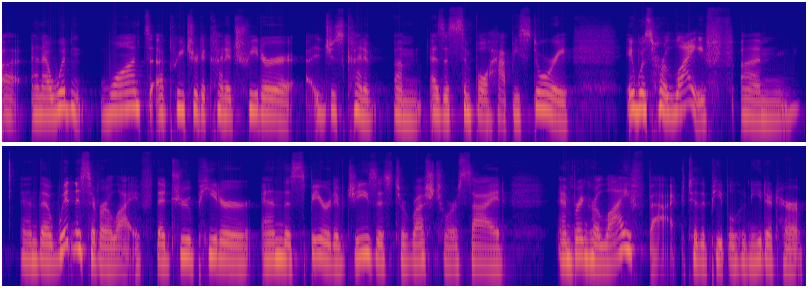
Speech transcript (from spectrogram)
Uh, and I wouldn't want a preacher to kind of treat her uh, just kind of um, as a simple, happy story. It was her life um, and the witness of her life that drew Peter and the Spirit of Jesus to rush to her side and bring her life back to the people who needed her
